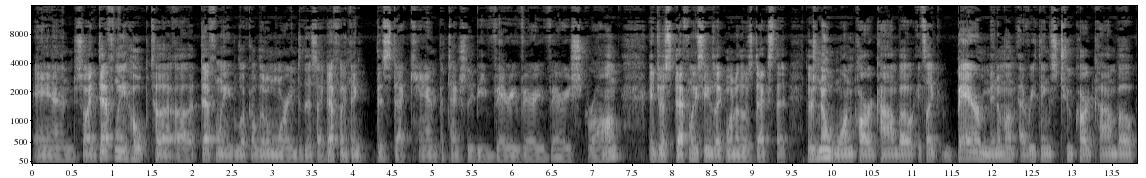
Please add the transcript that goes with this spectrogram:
And so I definitely hope to uh, definitely look a little more into this. I definitely think this deck can potentially be very, very, very strong. It just definitely seems like one of those decks that there's no one card combo. It's like bare minimum, everything's two card combo.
